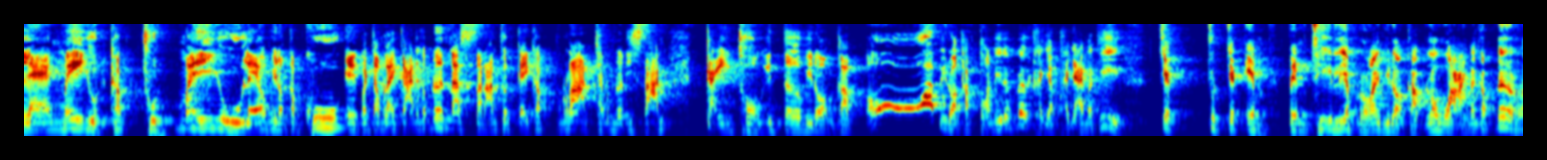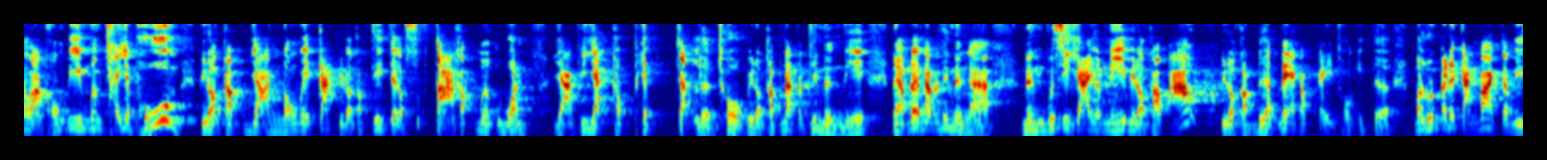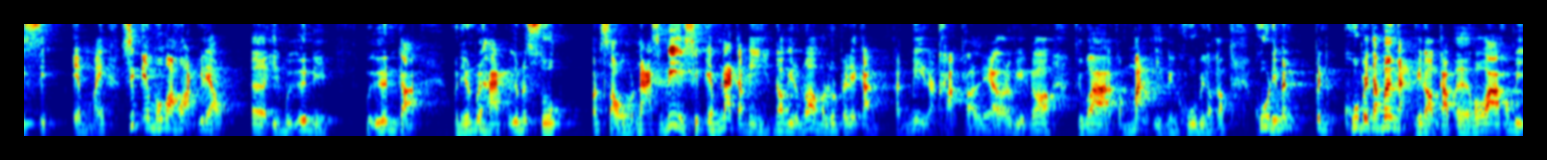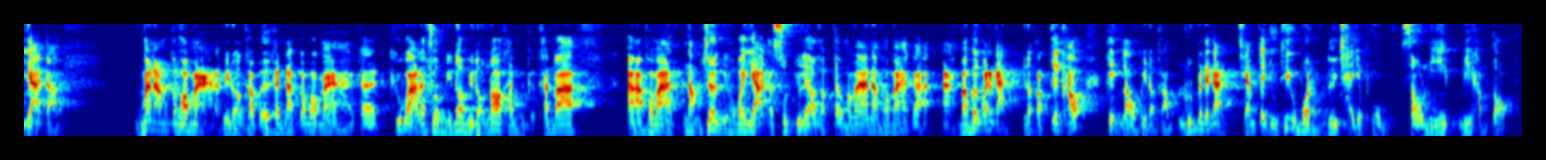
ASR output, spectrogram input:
แรงไม่หยุดครับฉุดไม่อยู่แล้วพี่น้องกับคู่เอกประจำรายการนะครับเดินหน้าสนามชนไก่ครับ ราชดำเนินอีสาน ไก่ทองอินเตอร์พี่น้องครับโอ้พี่น้องครับตอนนี้เริ่มขยับขยายมาที่ 7.7M เป็นที่เรียบร้อยพี่น้องครับ ระหว่างนะครับเดินระหว่างของดีเมืองชัยภูมิพี่น้องครับอย่างน้องเวกัสพี่น้องครับที่เจอกับซุปตาครับเมืองอุบลอย่างพี่ยักษ์ครับเพชรจะเจริญโชคพี่น้องครับนัดวันที่หนึ่งนี้นะครับเดินนัดวันที่หนึ่งอะหนึ่งพฤศจิกายนนี้พี่น้องครับอ้าวพี่น้องครับเดือดแน่ครับไก่ทองอินเตอร์ มาลุ้นไปด้วยกันว่าจะมี 10M ไหม 10M ผมว่าฮอตพี่เดียวเอออีกมืออื่นนี่มืออื่นกับมือนี้มันพฤหัสมืออื่นมันศุก วันเสาร์นาซิมี่ 10M น่าจะมีนอพี่น้องนอมาลุ้นไปด้วยกันขันมี่กับคักกันแล้วนะพี่น้องถือว่ากับมั่นอีกหนึ่งคู่พี่น้องครับ คู่นี้มันเป็นคู่เป็นตะเบิ้งอะพี่น้องครับเออเพราะว่าของพี่ยากะมานำก็พอมานะพี่น้องครับเออคันนำก็พอมาก็คือว่าแล้วช่วงนี้นอกพี่น้องนอกคันคันว่าอ่าพม่านำเชิงนี่ของพยากับสุดอยู่แล้วครับแต่พม่านำพม่าก็อะมาเบิ่งกันกันพี่น้องครับเก่งเขาเก่งเราพี่น้องครับลุ้นไปด้วยกันแชมป์จะอยู่ที่อุบลหรือชัยภูมิเสาร์นี้มีคำตอบ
